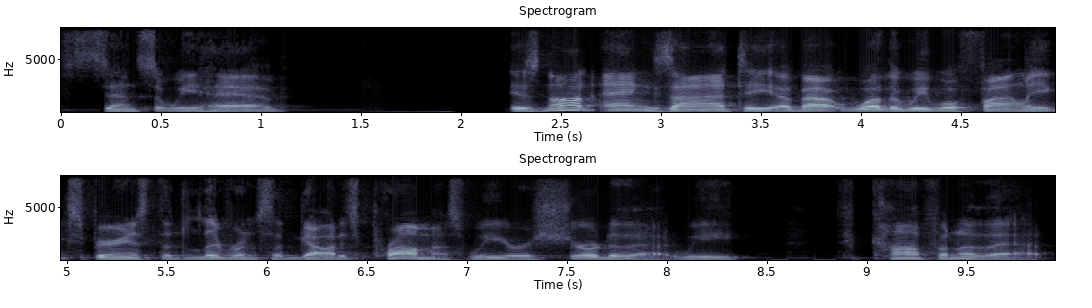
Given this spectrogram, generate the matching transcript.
sense that we have, is not anxiety about whether we will finally experience the deliverance that God has promised. We are assured of that. We confident of that.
